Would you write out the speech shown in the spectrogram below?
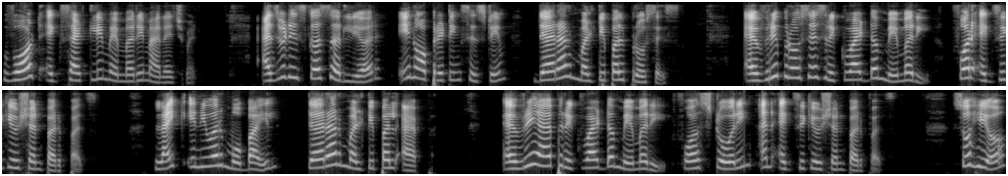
what exactly memory management? As we discussed earlier, in operating system, there are multiple processes. Every process required the memory for execution purpose. Like in your mobile, there are multiple apps. Every app required the memory for storing and execution purpose. So here,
